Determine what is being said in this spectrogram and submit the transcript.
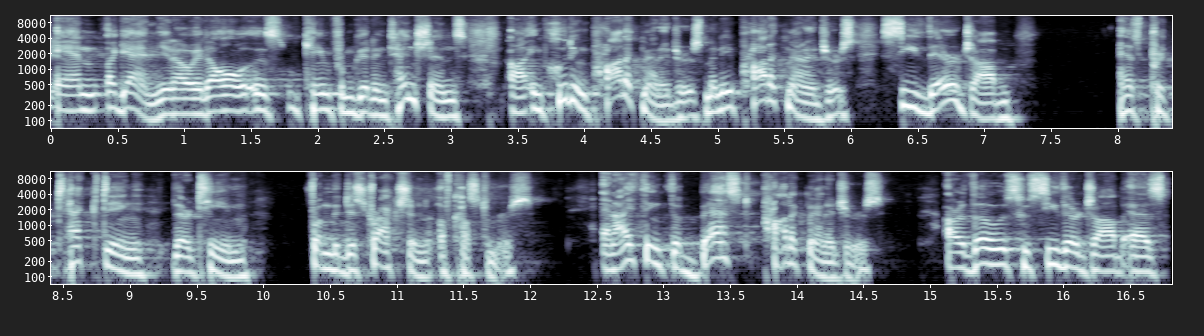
Yeah. And again, you know, it all is, came from good intentions, uh, including product managers. Many product managers see their job as protecting their team from the distraction of customers. And I think the best product managers are those who see their job as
